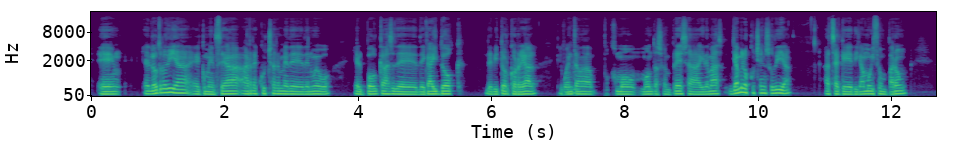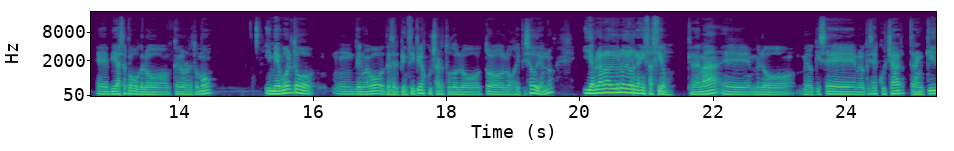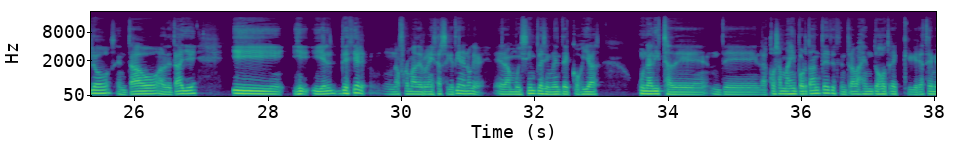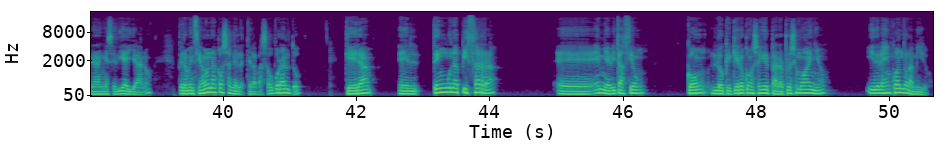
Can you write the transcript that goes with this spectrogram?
Eh, el otro día eh, comencé a, reescucharme de, de, nuevo el podcast de, de Guy Doc de Víctor Correal, que cuenta uh -huh. pues, cómo monta su empresa y demás. Ya me lo escuché en su día, hasta que, digamos, hizo un parón eh, vi hace poco que lo, que lo retomó y me he vuelto mm, de nuevo desde el principio a escuchar todos, lo, todos los episodios, ¿no? Y hablaba de uno de organización, que además eh, me, lo, me, lo quise, me lo quise escuchar tranquilo, sentado, al detalle, y, y, él decía una forma de organizarse que tiene, ¿no? Que era muy simple, simplemente cogías una lista de, de las cosas más importantes, te centrabas en dos o tres que querías terminar en ese día y ya, ¿no? Pero mencionaba una cosa que, que la pasó por alto, que era el tengo una pizarra eh, en mi habitación con lo que quiero conseguir para el próximo año y de vez en cuando la miro.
